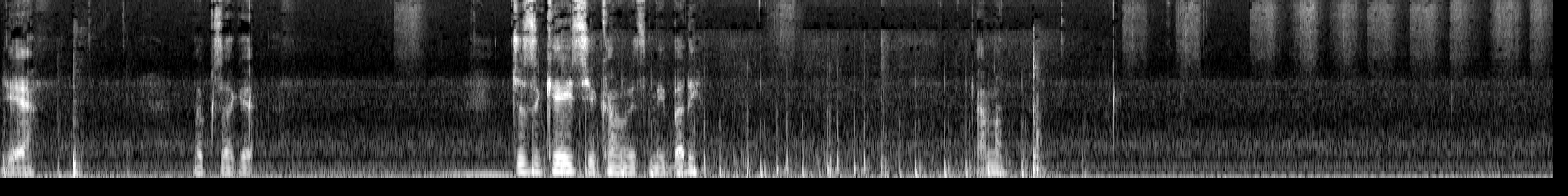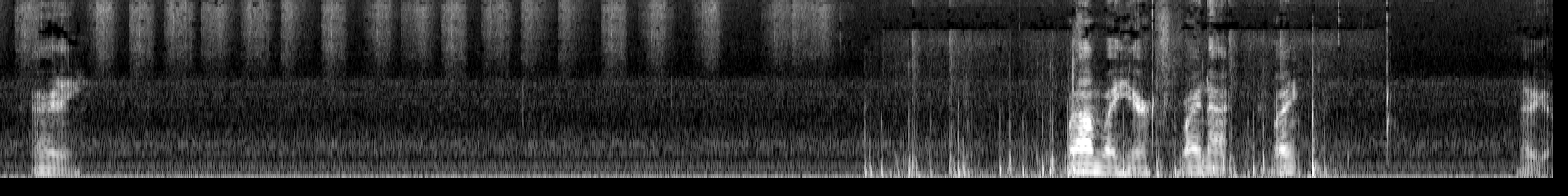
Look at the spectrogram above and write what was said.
Yeah. Looks like it. Just in case, you're coming with me, buddy. Come on. Alrighty. Well, I'm right here. Why not? Right? There we go.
